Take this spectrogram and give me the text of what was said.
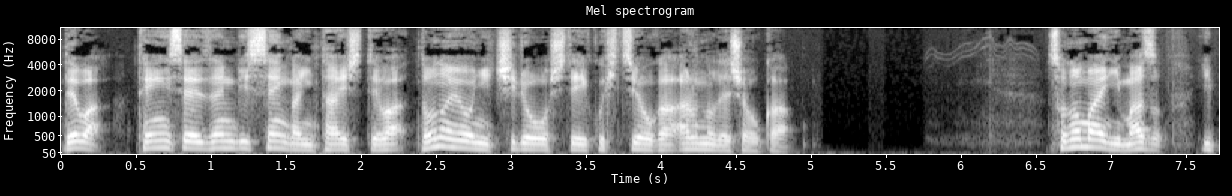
では、転移性前立腺がんに対してはどのように治療をしていく必要があるのでしょうかその前にまず一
